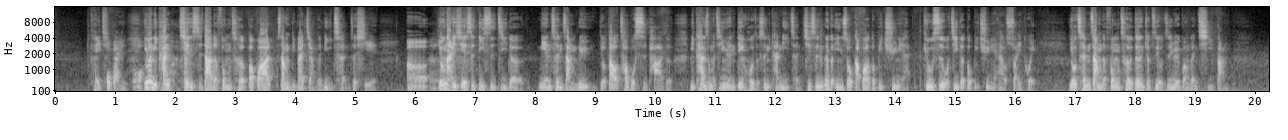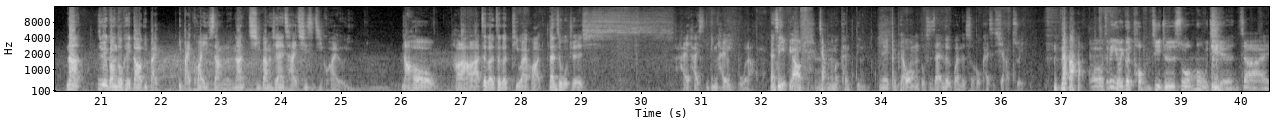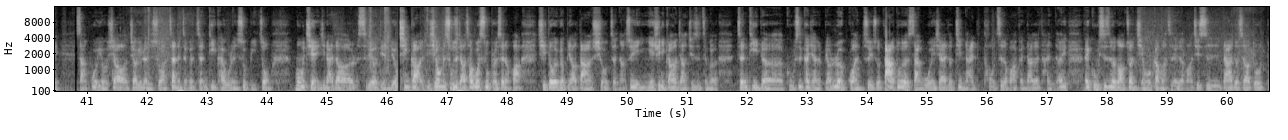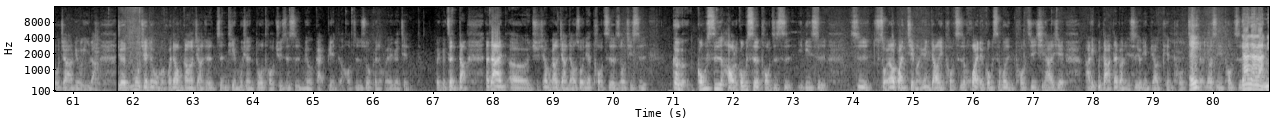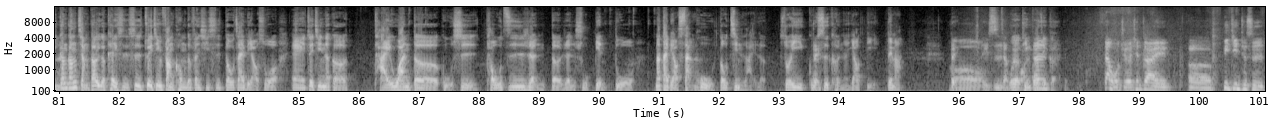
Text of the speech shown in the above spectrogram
可以破百，哦因为你看前十大的封测，包括上礼拜讲的历程这些，呃，有哪一些是第四季的年成长率有到超过十趴的？你看什么金源店，或者是你看历程，其实那个营收搞不好都比去年还 Q 四，我记得都比去年还要衰退。有成长的封测，真的就只有日月光跟奇邦。那日月光都可以到一百一百块以上了，那奇邦现在才七十几块而已。然后，好啦好啦，这个这个题外话，但是我觉得还还是一定还有一波啦，但是也不要讲那么肯定，因为股票往往都是在乐观的时候开始下坠。呃，我这边有一个统计，就是说目前在散户有效交易人数啊，占了整个整体开户人数比重，目前已经来到十六点六新高。以前我们数值只要超过十五 percent 的话，其实都有一个比较大的修正啊。所以延续你刚刚讲，其实整个整体的股市看起来比较乐观，所以说大多的散户也现在都进来投资的话，可能大家都谈，哎哎，股市是很好赚钱或干嘛之类的话，其实大家都是要多多加留意啦。觉得目前就我们回到我们刚刚讲，就是整体目前多头趋势是没有改变的哦，只是说可能会有一个减。会有一个震荡。那当然，呃，像我们刚刚讲，假如说你在投资的时候，其实各个公司好的公司的投资是一定是是首要关键嘛，因为你只要你投资坏的公司，或者你投资其他一些阿里不打，代表你是有点比较偏投资的。要是你投资，当然啦，你刚刚讲到一个 case 是最近放空的分析师都在聊说，诶、最近那个台湾的股市投资人的人数变多，那代表散户都进来了，所以股市可能要跌，对吗？对哦类似这样嗯我有听过这个，但我觉得现在呃，毕竟就是。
